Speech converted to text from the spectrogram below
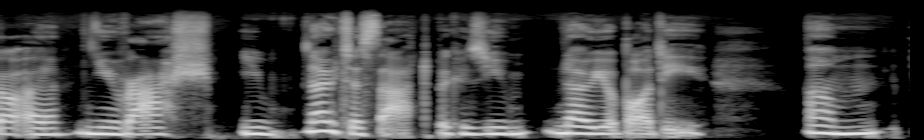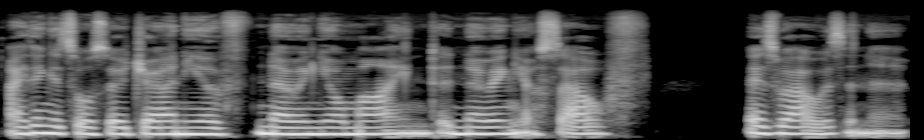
got a new rash, you notice that because you know your body. Um, I think it's also a journey of knowing your mind and knowing yourself as well, isn't it?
